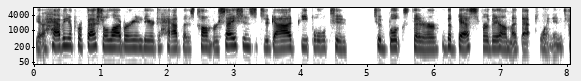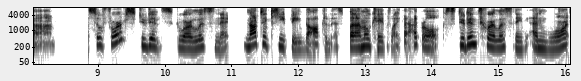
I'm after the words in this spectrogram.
you know, having a professional librarian there to have those conversations to guide people to to books that are the best for them at that point in time. So for students who are listening, not to keep being the optimist, but I'm okay playing that role. Students who are listening and want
